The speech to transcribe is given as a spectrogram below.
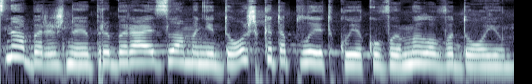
З набережної прибирають зламані дошки та плитку, яку вимило водою.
